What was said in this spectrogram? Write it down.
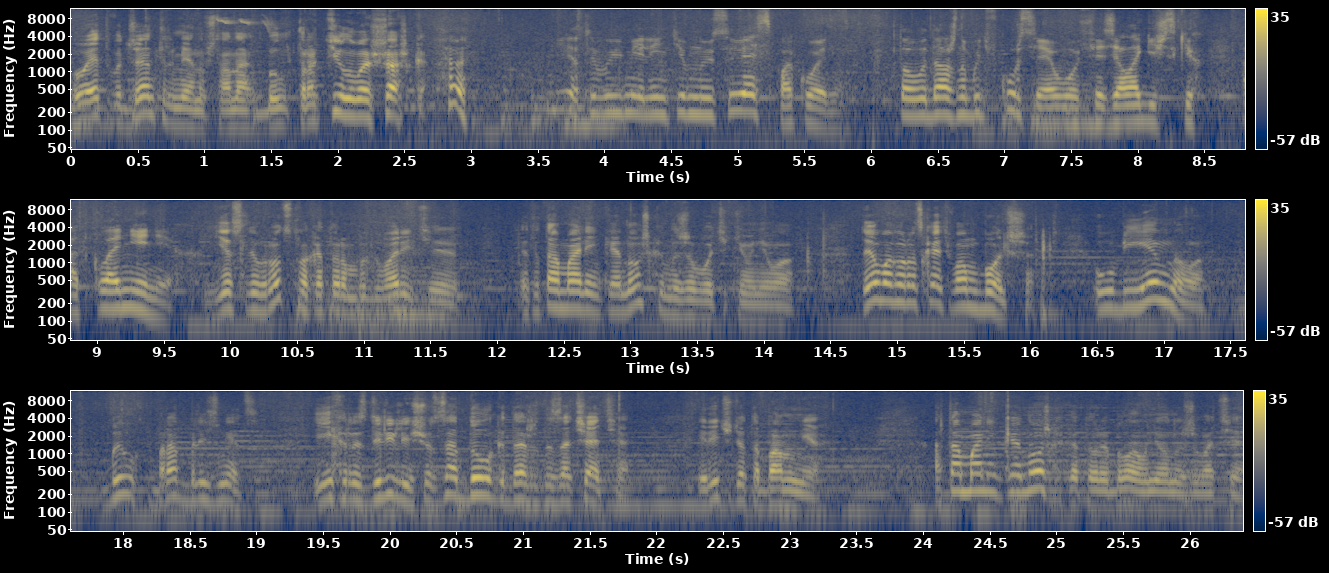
у этого джентльмена в штанах был тротиловая шашка. Если вы имели интимную связь спокойно, то вы должны быть в курсе о его физиологических отклонениях. Если уродство, о котором вы говорите, это та маленькая ножка на животике у него, то я могу рассказать вам больше. У убиенного был брат-близнец. И их разделили еще задолго даже до зачатия. И речь идет обо мне. А та маленькая ножка, которая была у него на животе,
